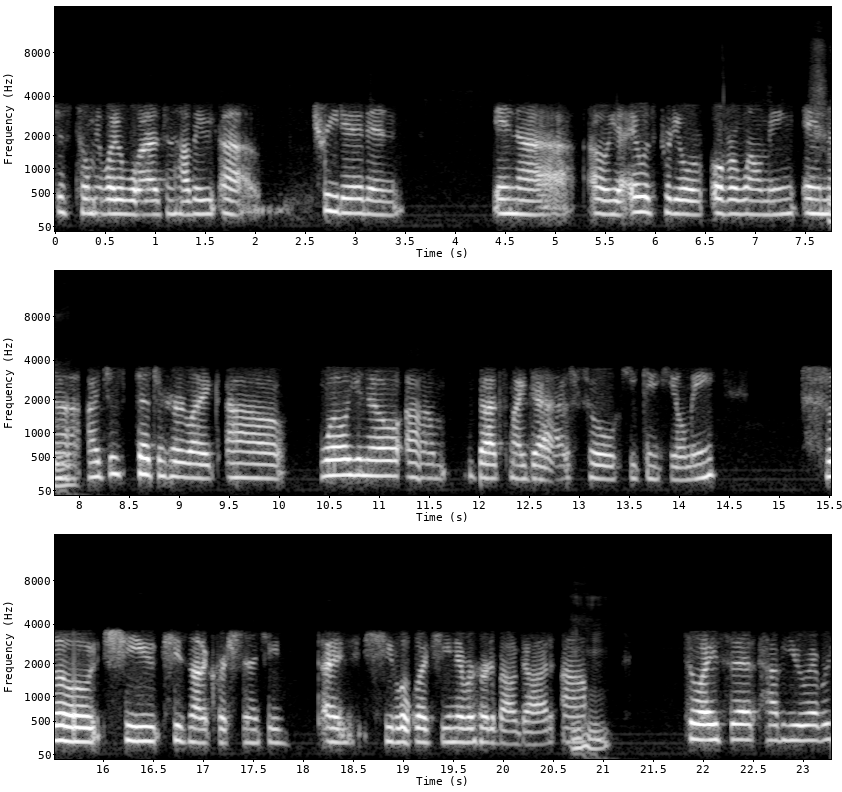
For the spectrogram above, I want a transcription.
just told me what it was and how they uh, treated and and uh oh yeah it was pretty o- overwhelming and Sure. uh i just said to her like uh well you know um that's my dad so he can heal me so she she's not a christian she i she looked like she never heard about god um Mhm. so i said have you ever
